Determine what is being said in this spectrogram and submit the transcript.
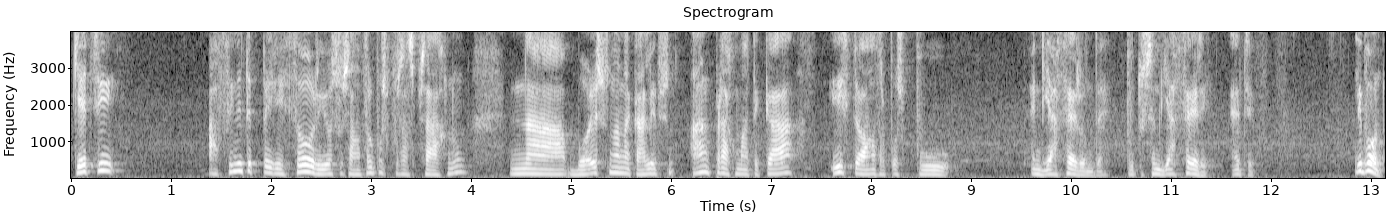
Και έτσι αφήνετε περιθώριο στους ανθρώπους που σας ψάχνουν να μπορέσουν να ανακαλύψουν αν πραγματικά είστε ο άνθρωπος που ενδιαφέρονται, που τους ενδιαφέρει, έτσι. Λοιπόν,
